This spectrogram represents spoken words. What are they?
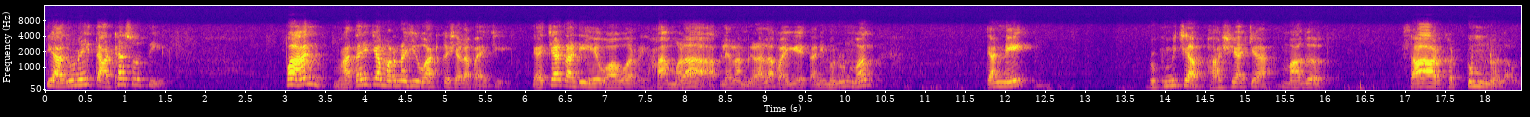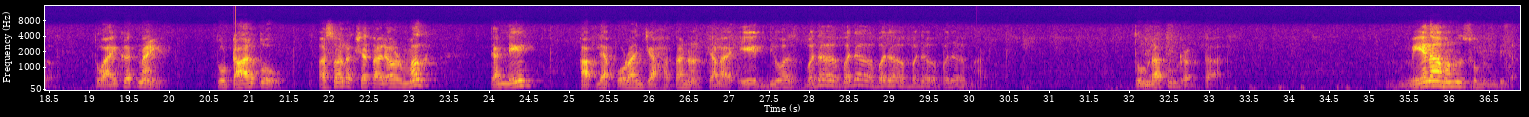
ती अजूनही ताठस होती. पण म्हातारीच्या मरणाची वाट कशाला पाहिजे त्याच्याच आधी हे वावर हा मळा आपल्याला मिळाला पाहिजेत आणि म्हणून मग त्यांनी रुक्मीच्या भाष्याच्या माग सारखं टुमणं लावलं. तो ऐकत नाही. तो टाळतो. असं लक्षात आल्यावर मग त्यांनी आपल्या पोरांच्या हातानं त्याला एक दिवस बद बद बद बद बद मारलं. तोंडातून रक्त आलं. मेला म्हणून सोडून दिलं.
